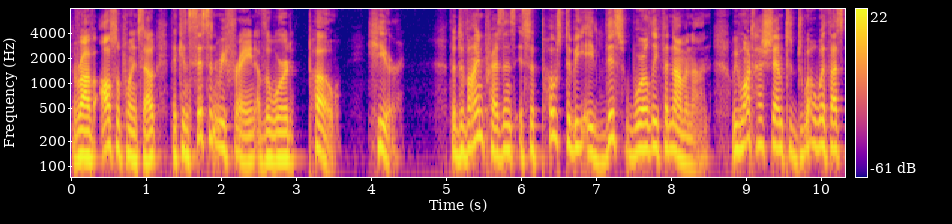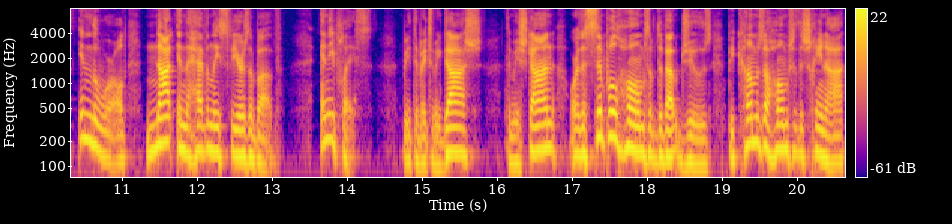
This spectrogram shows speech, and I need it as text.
The Rav also points out the consistent refrain of the word po, here. The divine presence is supposed to be a this worldly phenomenon. We want Hashem to dwell with us in the world, not in the heavenly spheres above. Any place, be it the Beit HaMikdash, the Mishkan, or the simple homes of devout Jews, becomes a home to the Shekhinah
